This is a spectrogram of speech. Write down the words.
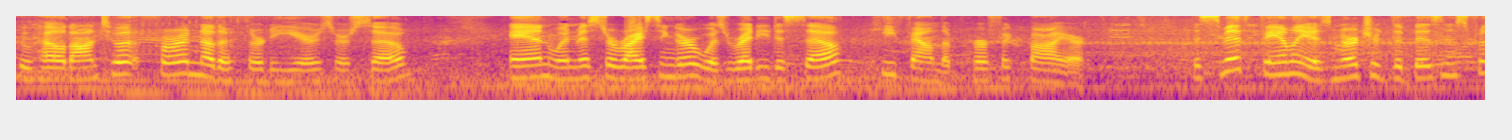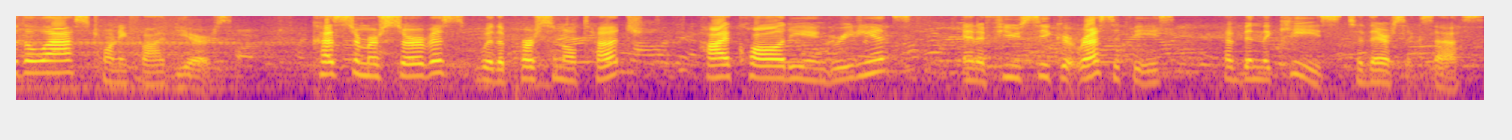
who held on to it for another 30 years or so. And when Mr. Reisinger was ready to sell, he found the perfect buyer. The Smith family has nurtured the business for the last 25 years. Customer service with a personal touch, high quality ingredients, and a few secret recipes have been the keys to their success.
